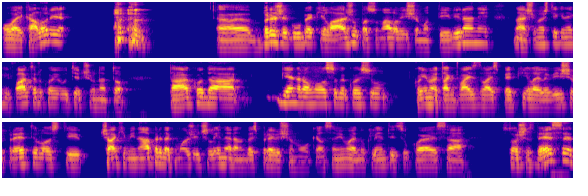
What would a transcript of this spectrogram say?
ovaj kalorije, e, brže gube kilažu pa su malo više motivirani. Znaš, imaš tih nekih faktora koji utječu na to. Tako da, generalno osobe koje su koji imaju tak 20-25 kila ili više pretilosti, čak i mi napredak može ići linearan bez previše muke. Ali sam imao jednu klijenticu koja je sa 160,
